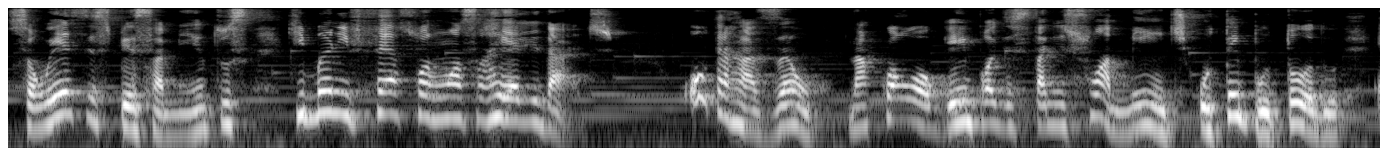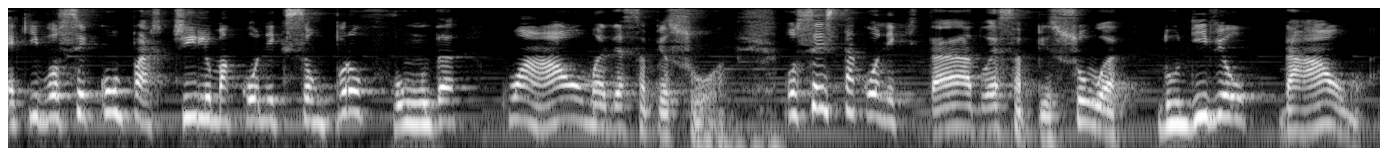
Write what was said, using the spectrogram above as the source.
são esses pensamentos que manifestam a nossa realidade. Outra razão na qual alguém pode estar em sua mente o tempo todo é que você compartilha uma conexão profunda com a alma dessa pessoa. Você está conectado a essa pessoa no nível da alma.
